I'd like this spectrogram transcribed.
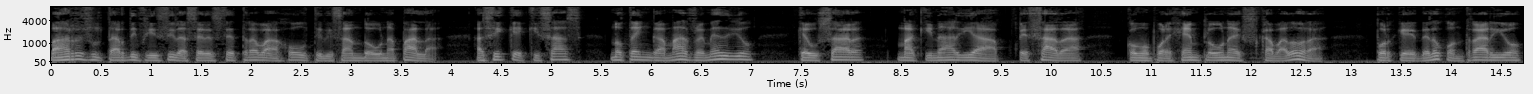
va a resultar difícil hacer este trabajo utilizando una pala, así que quizás no tenga más remedio que usar maquinaria pesada como por ejemplo una excavadora, porque de lo contrario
